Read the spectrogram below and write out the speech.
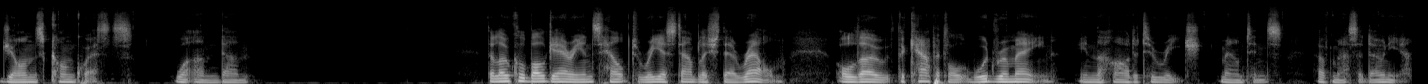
John's conquests were undone. The local Bulgarians helped re establish their realm, although the capital would remain in the harder to reach mountains of Macedonia.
